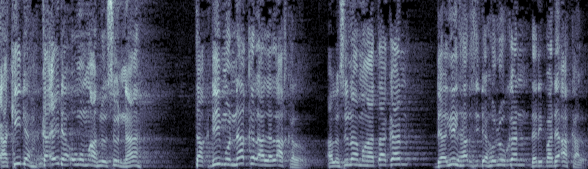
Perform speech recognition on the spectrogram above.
akidah kaidah umum ahlu sunnah takdimun nakal alal akal. Ahlu sunnah mengatakan dalil harus didahulukan daripada akal.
